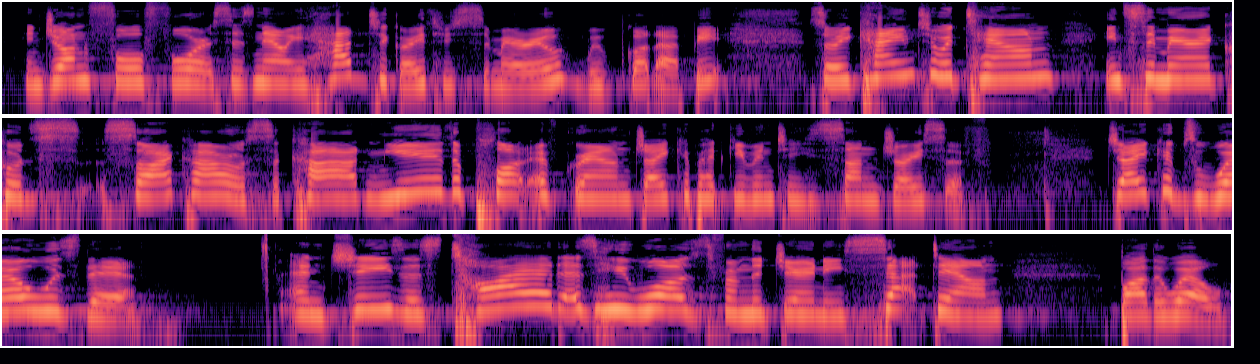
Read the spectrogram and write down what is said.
In John 4 4, it says, Now he had to go through Samaria. We've got that bit. So he came to a town in Samaria called Sychar or Sychar, near the plot of ground Jacob had given to his son Joseph. Jacob's well was there. And Jesus, tired as he was from the journey, sat down by the well.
